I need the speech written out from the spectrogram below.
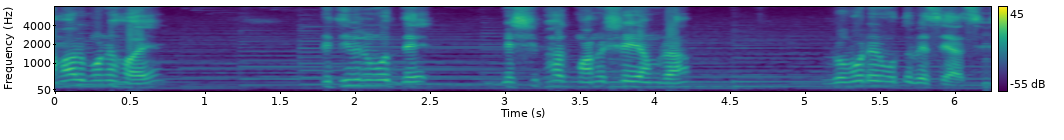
আমার মনে হয় পৃথিবীর মধ্যে বেশিরভাগ মানুষই আমরা রোবটের মতো বেঁচে আছি।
